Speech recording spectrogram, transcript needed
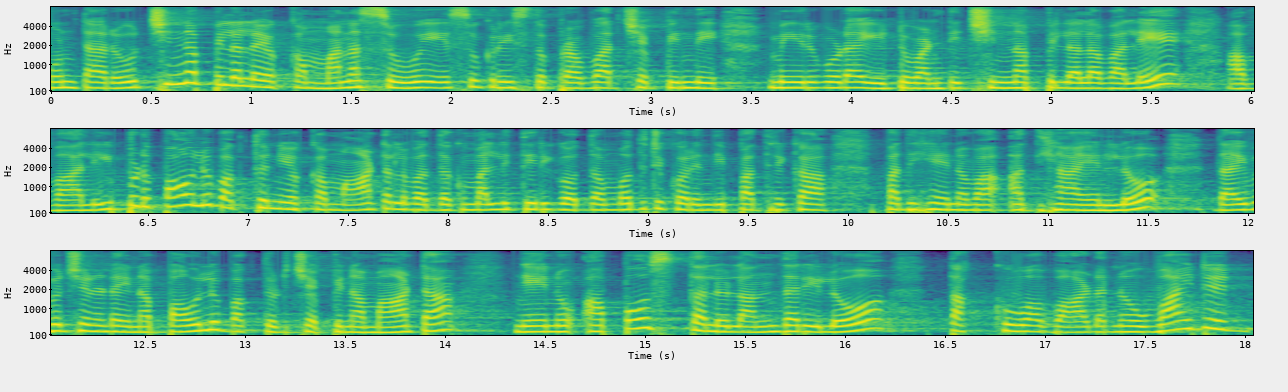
ఉంటారు. చిన్నపిల్లల యొక్క మనస్సు యేసుక్రీస్తు ప్రభువారు చెప్పింది మీరు కూడా ఇటువంటి చిన్న పిల్లల వలె అవ్వాలి. ఇప్పుడు పౌలు భక్తుని యొక్క మాటల వద్దకు మళ్ళీ తిరిగి వద్దాం. మొదటి కొరింది పత్రిక పదిహేనవ అధ్యాయంలో దైవజనుడైన పౌలు భక్తుడు చెప్పిన మాట నేను అపోస్తలులందరిలో తక్కువ వాడను. Why did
